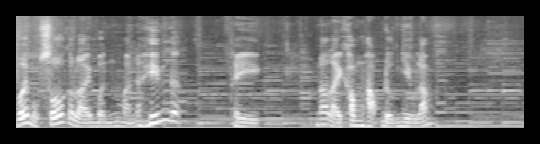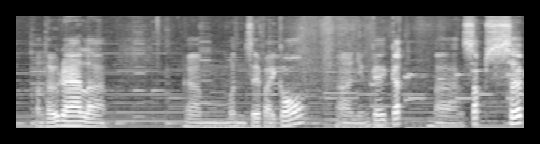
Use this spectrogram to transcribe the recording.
với một số cái loại bệnh mà nó hiếm đó thì nó lại không học được nhiều lắm. Thành thử ra là à, mình sẽ phải có à, những cái cách mà sắp xếp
